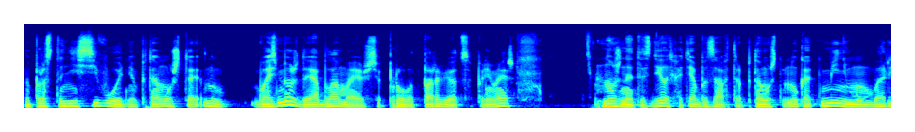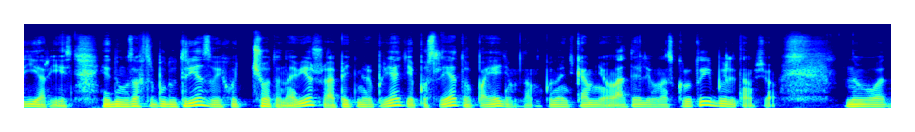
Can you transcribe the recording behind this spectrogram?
но просто не сегодня, потому что, ну, возьмешь, да и обломаешься, провод порвется, понимаешь? Нужно это сделать хотя бы завтра, потому что, ну, как минимум барьер есть. Я думаю, завтра буду трезвый, хоть что-то навешу, опять мероприятие, после этого поедем там куда-нибудь ко мне. Отели у нас крутые были, там все. Ну вот.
